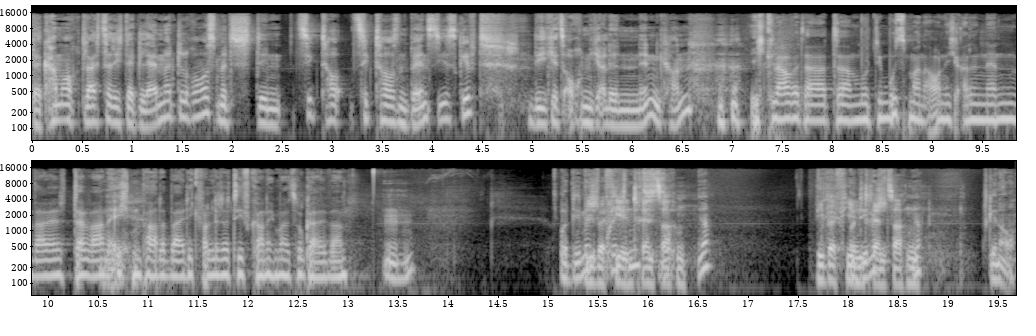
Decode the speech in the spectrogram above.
da kam auch gleichzeitig der Glam Metal raus mit den zigtau zigtausend Bands, die es gibt, die ich jetzt auch nicht alle nennen kann. ich glaube, da, da die muss man auch nicht alle nennen, weil da waren nee. echt ein paar dabei, die qualitativ gar nicht mal so geil waren. Mhm. Und dementsprechend, Wie bei vielen Trendsachen. Ja. Wie bei vielen Trendsachen. Ja, genau.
